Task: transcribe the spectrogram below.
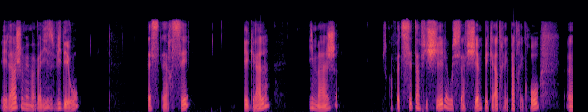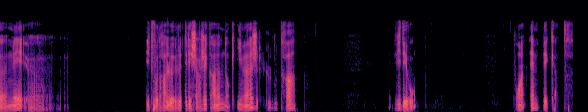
Et là, je mets ma balise vidéo src égale image, qu'en fait c'est un fichier, là aussi c'est un fichier MP4, il n'est pas très gros, euh, mais euh, il faudra le, le télécharger quand même. Donc image loutra vidéo.mp4.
